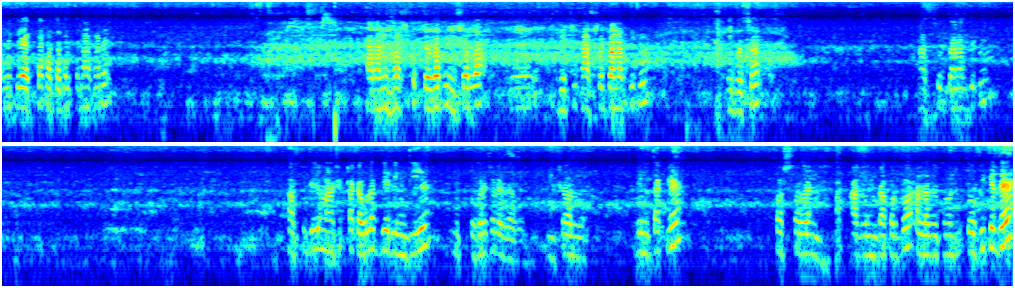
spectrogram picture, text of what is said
অনেকে একটা কথা বলতে না পারে। আর আমি হজ করতে যাব ইনশাল্লাহ। দেখি পাসপোর্ট বানার দিব এই বছর। পাসপোর্ট বানার দিব। পাসপোর্ট দিলে মানুষের টাকাগুলো দিয়ে ঋণ দিয়ে মুক্ত করে চলে যাবে ইনশাল্লাহ। ঋণ থাকলে কষ্ট হবে না। আর উমরা করব, আল্লাহ কোনো তৌফিকে দেয়,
